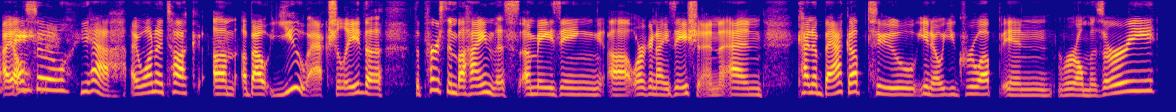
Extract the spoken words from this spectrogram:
I also, yeah, I want to talk um, about you actually, the the person behind this amazing uh, organization, and kind of back up to you know you grew up in rural Missouri,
